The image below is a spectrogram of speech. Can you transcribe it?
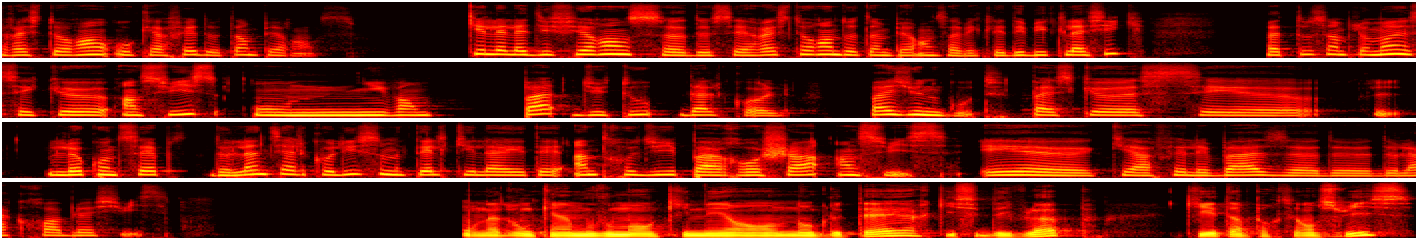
restaurants ou cafés de tempérance. Quelle est la différence de ces restaurants de tempérance avec les débits classiques? Bah, Tout simplement, c'est qu'en Suisse, on n'y vend pas du tout d'alcool, pas une goutte, parce que c'est euh, le concept de l'anti-alcoolisme tel qu'il a été introduit par Rocha en Suisse et euh, qui a fait les bases de, de la Croix Bleue suisse. On a donc un mouvement qui naît en Angleterre, qui s'y développe, qui est importé en Suisse.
